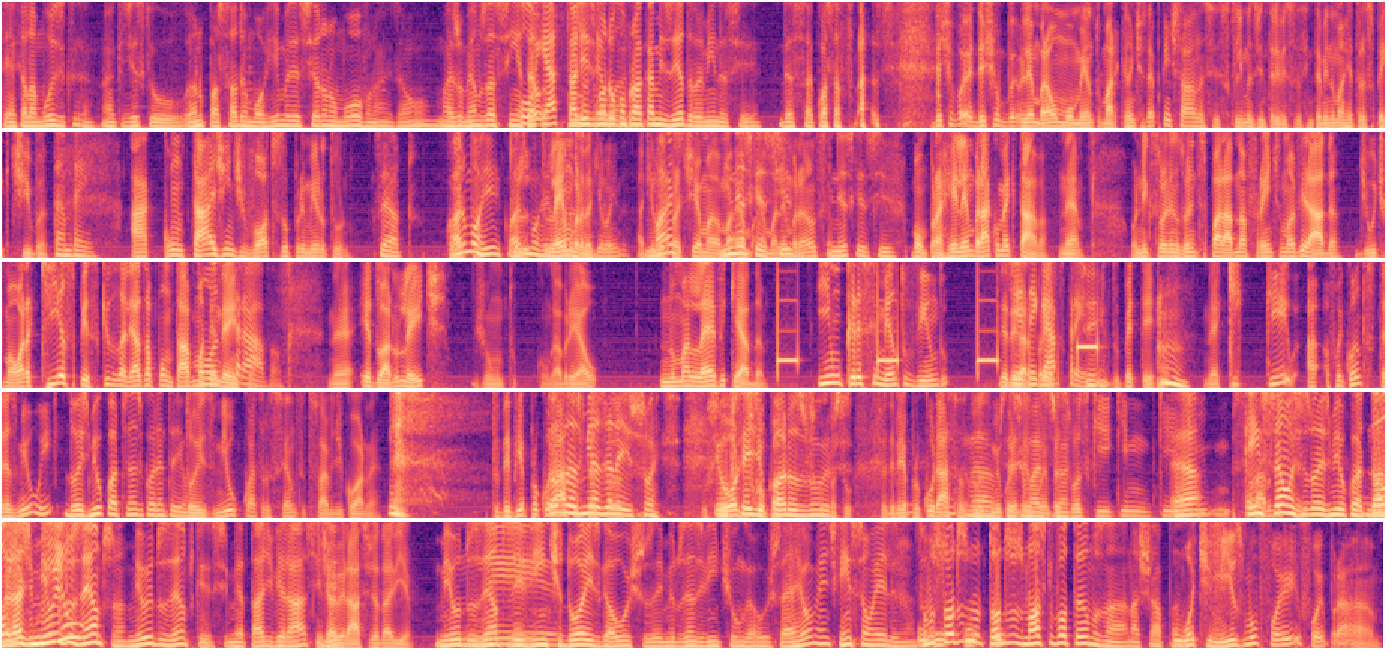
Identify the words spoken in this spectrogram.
Tem aquela música né, que diz que o ano passado eu morri, mas esse ano eu não morro, né? Então, mais ou menos assim. Foi Até assim Thalys mandou ano. comprar uma camiseta pra mim desse, dessa, com essa frase. Deixa, eu, deixa eu lembrar um momento marcante, até porque a gente tá nesses climas de entrevistas assim, também numa retrospectiva. Também. A contagem de votos do primeiro turno. Certo. É Quase tu- morri, quase tu, morri. Tu lembra Coração. daquilo ainda? Aquilo Mas pra ti é uma, uma- é uma- é lembrança? Inesquecível. Bom, pra relembrar como é que tava, né? O Nix Lorenzoni disparado na frente numa virada de última hora, que as pesquisas, aliás, apontavam uma tendência. Mostrava. Né? Eduardo Leite, junto com Gabriel, numa leve queda. E um crescimento vindo de De Edgar, Edgar Preto, Preto. Do PT. né? Que, que foi quantos? 3 mil e? 2.441. 2.400, tu sabe de cor, né? tu devia procurar Todas as minhas pessoas. eleições. O senhor, eu sei desculpa, de cor os desculpa, números. Tu, você deveria procurar essas Não, não precisa chamar 2.040 de senhor. pessoas que, que, que, É. que Quem são o esses destino. 2.000? Na verdade, Dois mil? 1.200. né? 1.200, porque se metade virasse. Se já né? virasse, já daria. 1.222 gaúchos, aí, 1.221 gaúchos. É, realmente, quem são eles? né? O- Somos o- todos, o- todos nós que votamos na, na chapa. O né? otimismo foi, foi para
